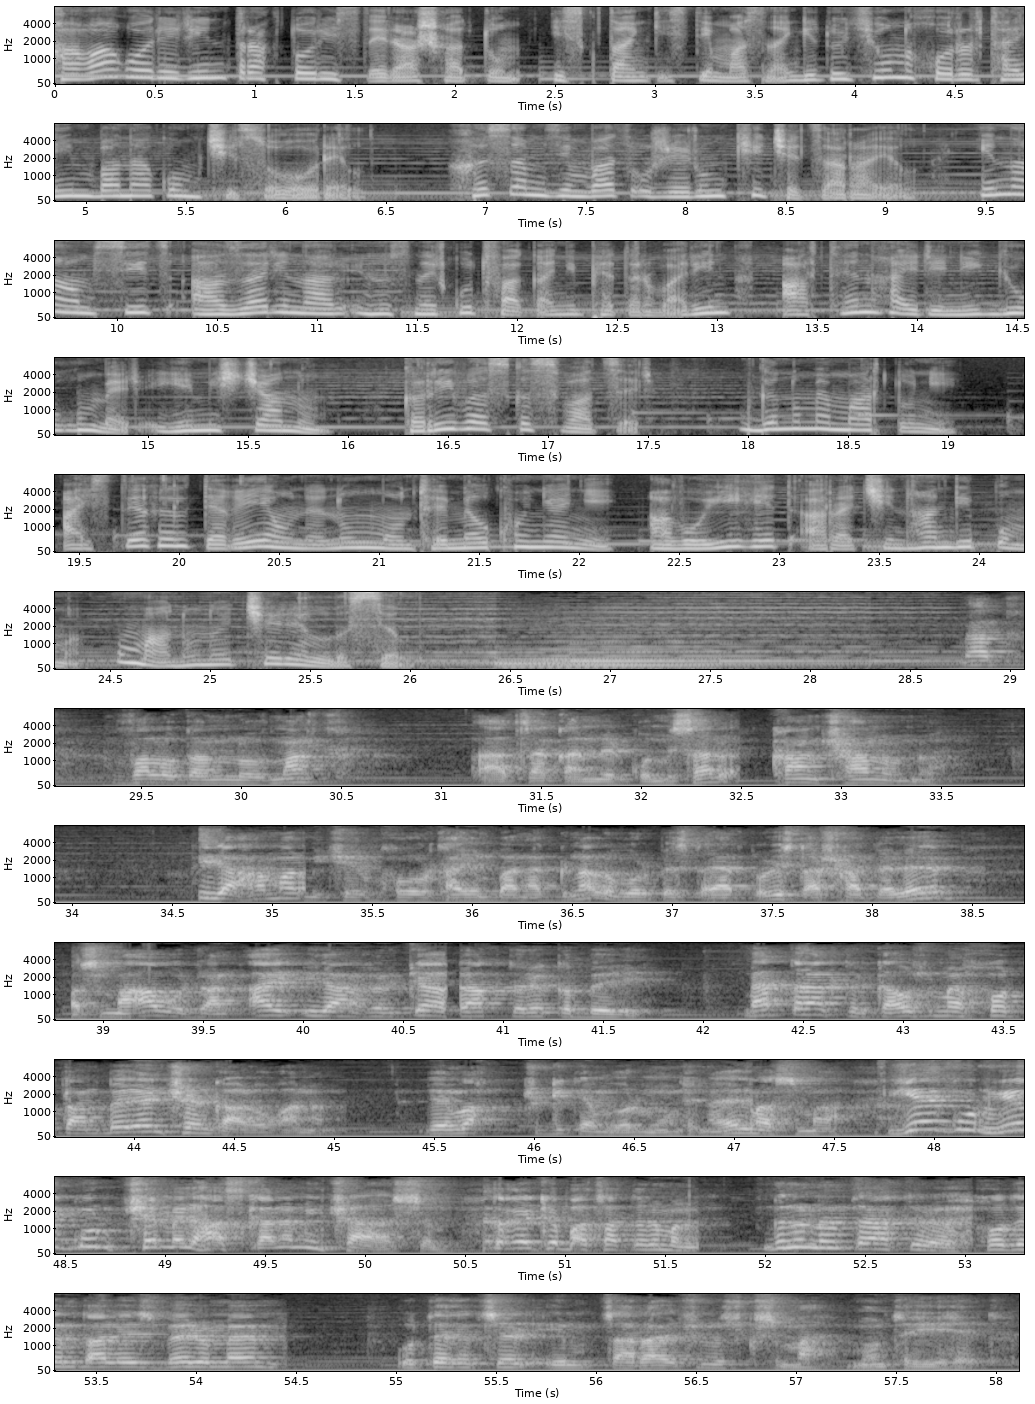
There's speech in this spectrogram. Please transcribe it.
Խաղաղ օրերին տրակտորիստ էր աշխատում, իսկ տանկիստի մասնագիտությունը խորհրդային բանակում չի սովորել։ ԽՍՀՄ զինված ուժերում քիչ է ծառայել։ 9 ամսից 1992 թվականի փետրվարին արդեն հայրենի գյուղում էր Եմիշճանում։ Գրիվը սկսված էր։ Գնում է Մարտունի։ Այստեղ էլ տեղի է ունենում Մոնթե Մելքոնյանի ավոյի հետ առաջին հանդիպումը, ում անունը չեր լսել։ Նատ Վալոդաննով մարդ ածականներ կոմիսար Քանչանունը իր համար միջև խորհրդային բանակ գնալը որպես տրակտորիստ աշխատել է ասում է ավոր ջան այ իրան ղրկյա տրակտորը կբերի նա տրակտոր կա ուզում են խոտ տան բերեն չեն կարողանում դեմ վաղ չգիտեմ որ մոնտեն այլ ասում է եգուր եգուր չեմ էլ հասկանում ինչ է ասում տղեկը բացատրում են գնում եմ տրակտորը խոտ եմ տալիս բերում եմ ու տեղից էլ իմ ծառայությունը սկսում է մոնտեի հետ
